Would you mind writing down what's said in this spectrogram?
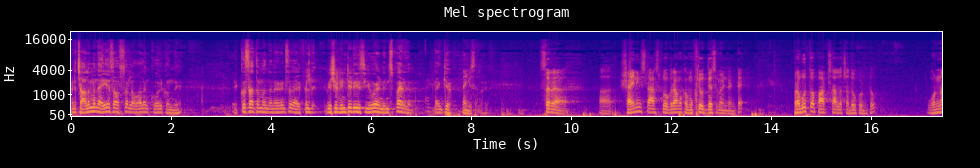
అంటే చాలా మంది ఐఏఎస్ ఆఫీసర్లు అవ్వాలని కోరిక ఉంది. ఎక్కువ శాతం మంది అనేది sir I felt we should introduce you and inspire them. Thank you. Thank you sir. Sir shining stars program ఒక ముఖ్య ఉద్దేశం ఏంటంటే ప్రభుత్వ పాఠశాలలో చదువుకుంటూ ఉన్న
